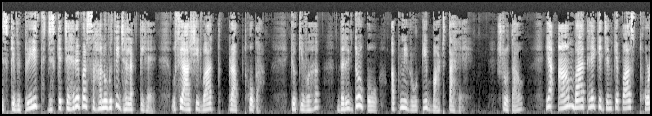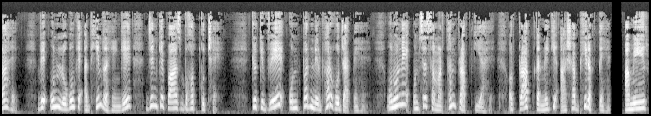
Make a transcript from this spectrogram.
इसके विपरीत जिसके चेहरे पर सहानुभूति झलकती है, उसे आशीर्वाद प्राप्त होगा, क्योंकि वह दरिद्रों को अपनी रोटी बांटता है। श्रोताओं यह आम बात है कि जिनके पास थोड़ा है, वे उन लोगों के अधीन रहेंगे जिनके पास बहुत कुछ है, क्योंकि वे उन पर निर्भर हो जाते हैं। उन्होंने उनसे समर्थन प्राप्त किया है और प्राप्त करने की आशा भी रखते हैं। अमीर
